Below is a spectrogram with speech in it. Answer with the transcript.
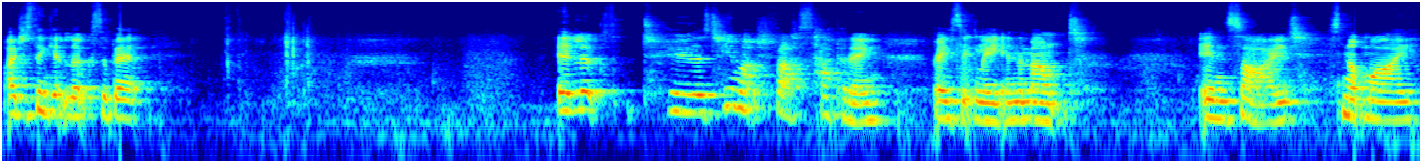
I just think it looks a bit, it looks too, there's too much fuss happening basically in the mount inside. It's not my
